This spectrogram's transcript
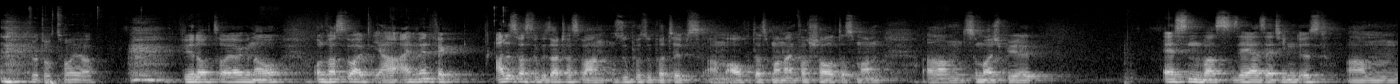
wird auch teuer. wird auch teuer, genau. Und was du halt, ja, im Endeffekt, alles, was du gesagt hast, waren super, super Tipps. Ähm, auch, dass man einfach schaut, dass man ähm, zum Beispiel Essen, was sehr sättigend ist ähm,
